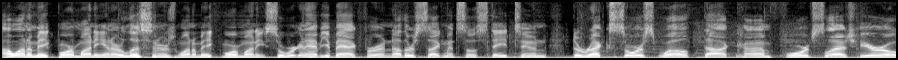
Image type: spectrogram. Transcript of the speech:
I want to make more money, and our listeners want to make more money. So we're going to have you back for another segment. So stay tuned. DirectSourceWealth.com forward slash hero.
